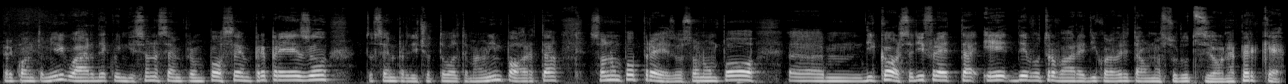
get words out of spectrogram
per quanto mi riguarda, quindi sono sempre un po' sempre preso, sempre 18 volte ma non importa, sono un po' preso, sono un po' ehm, di corsa e di fretta e devo trovare, dico la verità, una soluzione. Perché?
